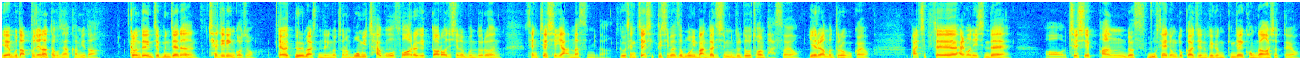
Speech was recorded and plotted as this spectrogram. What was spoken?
예, 뭐 나쁘진 않다고 생각합니다. 그런데 이제 문제는 체질인 거죠. 제가 늘 말씀드린 것처럼 몸이 차고 소화력이 떨어지시는 분들은 생채식이 안 맞습니다. 그 생채식 드시면서 몸이 망가지신 분들도 저는 봤어요. 예를 한번 들어볼까요? 80세 할머니신데 어, 70한5세 정도까지는 굉장히- 굉장히 건강하셨대요.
